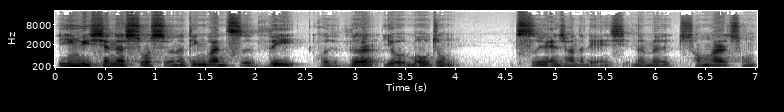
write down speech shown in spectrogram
英语现在所使用的定冠词 the 或者 the 有某种词源上的联系。那么从而从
